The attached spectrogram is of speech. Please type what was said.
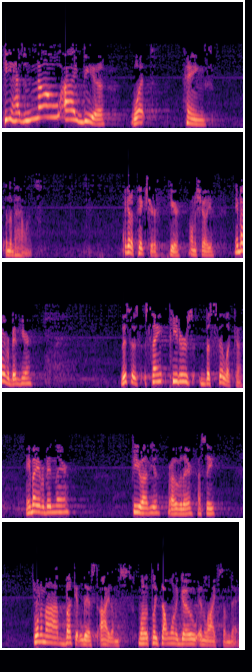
He has no idea what hangs in the balance. I got a picture here I want to show you. Anybody ever been here? This is St. Peter's Basilica. Anybody ever been there? A few of you are over there, I see. It's one of my bucket list items, one of the places I want to go in life someday.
